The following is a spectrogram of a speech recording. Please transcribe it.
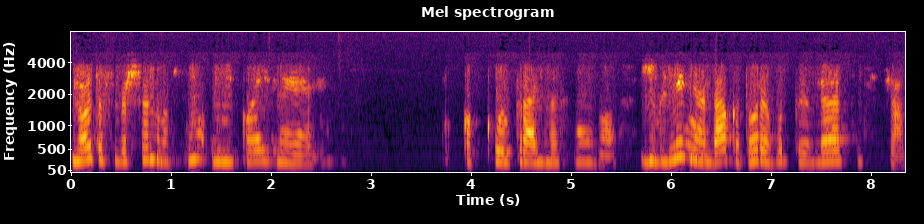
но это совершенно вообще уникальное, какое правильное слово, явление, да, которое вот появляется сейчас.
